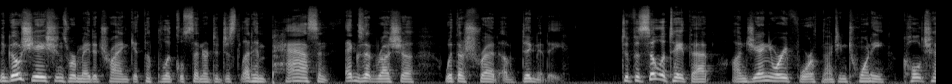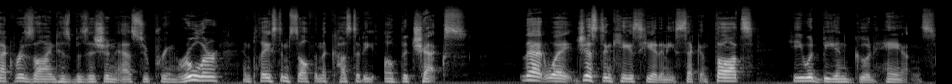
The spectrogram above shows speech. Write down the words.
Negotiations were made to try and get the political center to just let him pass and exit Russia with a shred of dignity. To facilitate that, on January 4, 1920, Kolchak resigned his position as supreme ruler and placed himself in the custody of the Czechs. That way, just in case he had any second thoughts, he would be in good hands.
